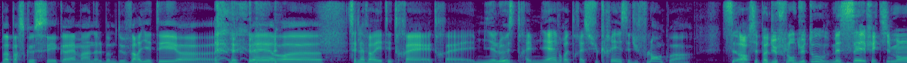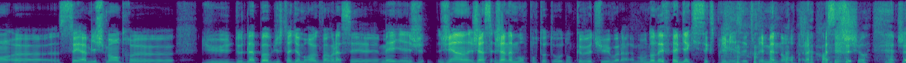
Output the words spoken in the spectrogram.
Bah parce que c'est quand même un album de variété euh, hyper. Euh, c'est de la variété très, très mielleuse, très mièvre, très sucrée. C'est du flan, quoi alors c'est pas du flan du tout, mais c'est effectivement euh, c'est à mi-chemin entre euh, du de, la pop, du stadium rock. Enfin voilà, c'est mais j'ai un, j'ai un, amour pour Toto, donc que veux-tu Voilà, à un moment donné, il fallait bien qu'il s'exprime, il s'exprime maintenant. oh, c'est chaud. Je,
